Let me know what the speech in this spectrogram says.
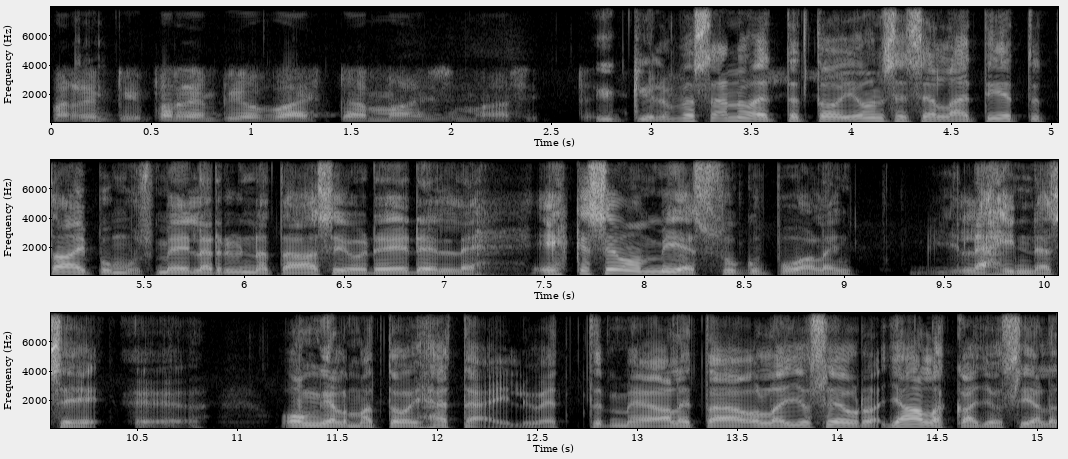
parempi, parempi on vaihtaa maisemaa sitten. Kyllä mä sanoin, että toi on se sellainen tietty taipumus meillä rynnätä asioiden edelle. Ehkä se on miessukupuolen lähinnä se ongelma toi hätäily, että me aletaan olla jo seura- jalka jo siellä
